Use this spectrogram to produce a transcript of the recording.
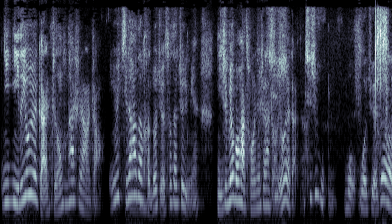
你你的优越感只能从他身上找，因为其他的很多角色在剧里面你是没有办法从人家身上找优越感的。其实我我我觉得，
